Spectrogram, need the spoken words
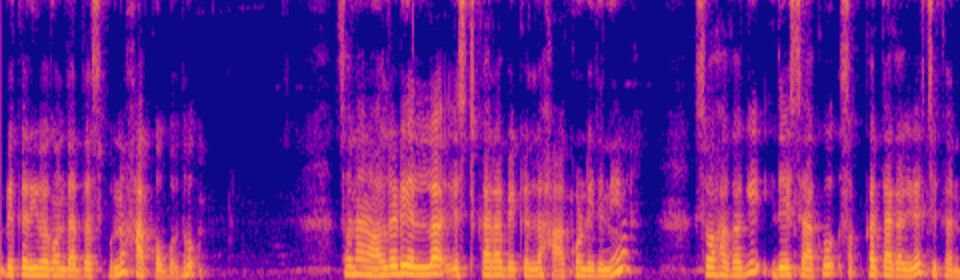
ಬೇಕಾದ್ರೆ ಇವಾಗ ಒಂದು ಅರ್ಧ ಸ್ಪೂನ್ನ ಹಾಕ್ಕೋಬೋದು ಸೊ ನಾನು ಆಲ್ರೆಡಿ ಎಲ್ಲ ಎಷ್ಟು ಖಾರ ಬೇಕೆಲ್ಲ ಹಾಕ್ಕೊಂಡಿದ್ದೀನಿ ಸೊ ಹಾಗಾಗಿ ಇದೇ ಸಾಕು ಸಖತ್ತಾಗಿದೆ ಚಿಕನ್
